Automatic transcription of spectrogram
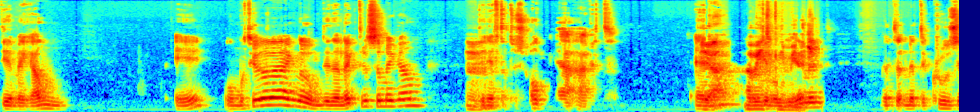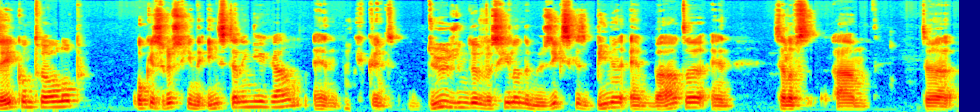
die Megane E, hoe moet je dat eigenlijk noemen? Die elektrische Megane, mm. die heeft dat dus ook hard. En ja, dat weet ik niet meer. Met de, met de Cruise-control op, ook eens rustig in de instellingen gegaan. En je kunt duizenden verschillende muziekjes binnen en buiten. En zelfs um, de,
